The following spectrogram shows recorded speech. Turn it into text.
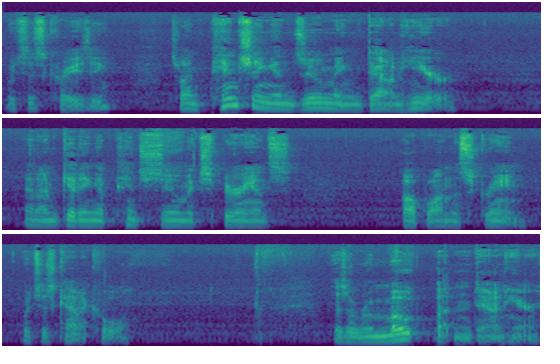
which is crazy. So I'm pinching and zooming down here, and I'm getting a pinch zoom experience up on the screen, which is kind of cool. There's a remote button down here.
